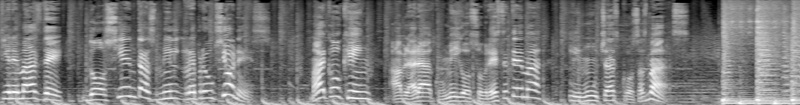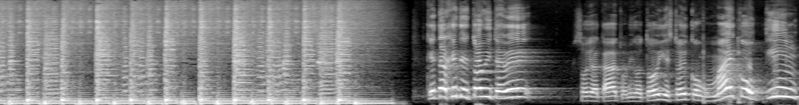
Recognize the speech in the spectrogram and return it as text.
tiene más de 200.000 reproducciones. Michael King hablará conmigo sobre este tema y muchas cosas más. ¿Qué tal gente de Toby TV? Soy acá tu amigo Toby, estoy con Michael King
